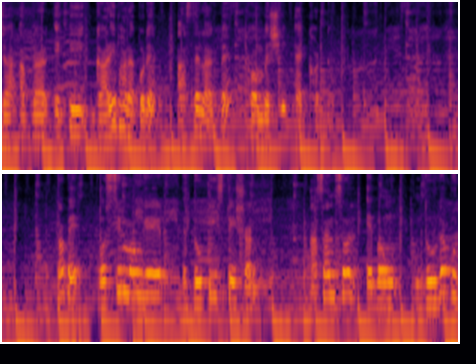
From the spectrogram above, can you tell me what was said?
যা আপনার একটি গাড়ি ভাড়া করে আসতে লাগবে কম বেশি এক ঘণ্টা। তবে পশ্চিমবঙ্গের দুটি স্টেশন, আসানসোল এবং দুর্গাপুর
